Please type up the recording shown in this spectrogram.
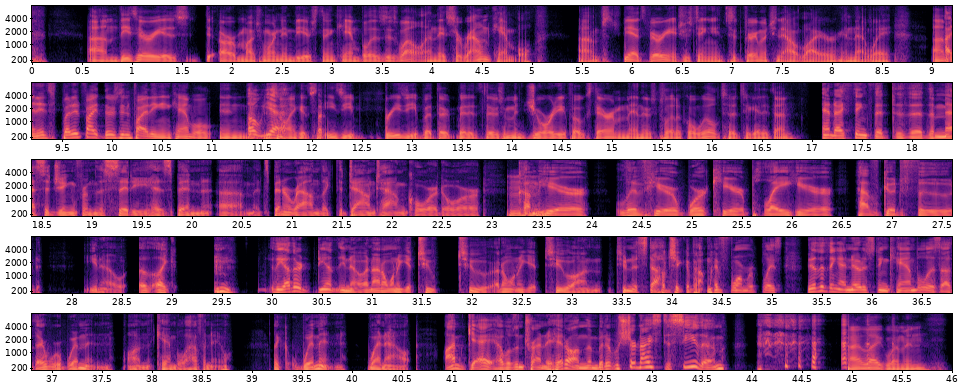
Um, these areas are much more NIMBY-ish than Campbell is as well, and they surround Campbell. Um, yeah, it's very interesting. It's very much an outlier in that way. Um, I, and it's but it fight there's infighting in Campbell and oh, it's yeah, not like it's but, easy breezy, but there but there's a majority of folks there and, and, there's political will to, to get it done. And I think that the the messaging from the city has been um, it's been around like the downtown corridor. Mm-hmm. Come here, live here, work here, play here, have good food. You know, uh, like the other you know, and I don't want to get too too I don't want to get too on too nostalgic about my former place. The other thing I noticed in Campbell is uh, there were women on Campbell Avenue like women went out. I'm gay. I wasn't trying to hit on them, but it was sure nice to see them. I like women.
